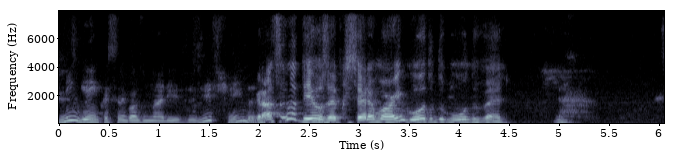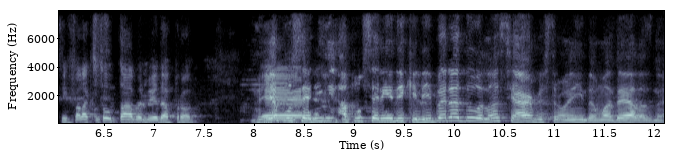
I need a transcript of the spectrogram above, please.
ninguém com esse negócio no nariz. Existe ainda? Graças a Deus, é porque isso era o maior engodo do mundo, velho. Sem falar que soltava no meio da prova. E é... a, pulseirinha, a pulseirinha de equilíbrio era do Lance Armstrong ainda, uma delas, né?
